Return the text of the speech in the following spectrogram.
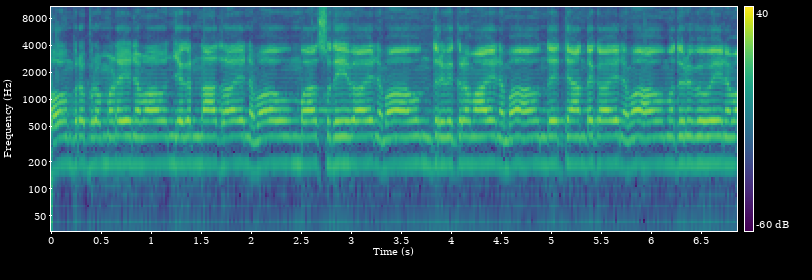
ओं प्रब्रह्मणे नम ओं जगन्नाथाय नम ओं वासुदेवाय नम ओं त्रिविक्रमाय नम ओं दैत्यांतकाय नम ओं मधुरविभवे नम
